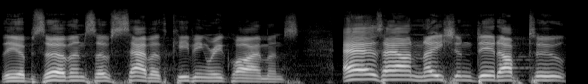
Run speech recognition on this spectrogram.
the observance of Sabbath keeping requirements, as our nation did up to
